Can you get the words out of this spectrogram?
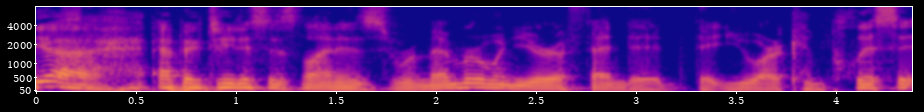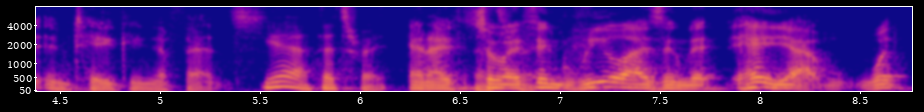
Yeah, Epictetus's line is remember when you're offended that you are complicit in taking offense. Yeah, that's right. And I so I think realizing that hey, yeah, what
